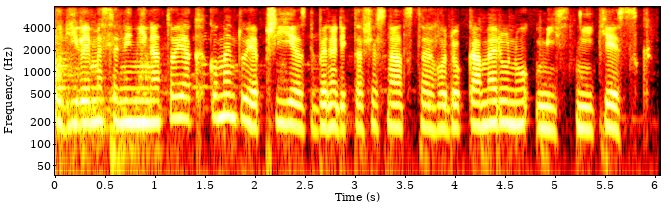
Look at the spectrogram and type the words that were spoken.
Podívejme se nyní na to, jak komentuje příjezd Benedikta XVI. do Kamerunu místní tisk.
